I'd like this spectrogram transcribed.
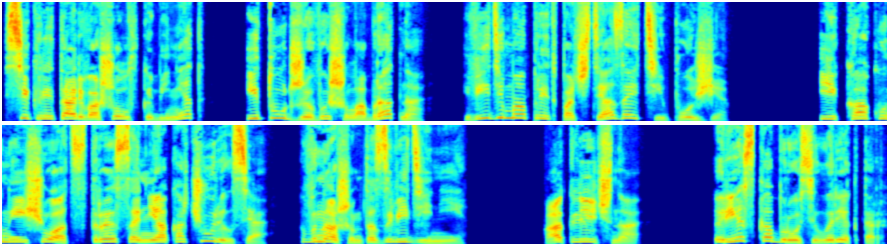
Секретарь вошел в кабинет и тут же вышел обратно, видимо, предпочтя зайти позже. И как он еще от стресса не окочурился в нашем-то заведении? «Отлично!» — резко бросил ректор.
